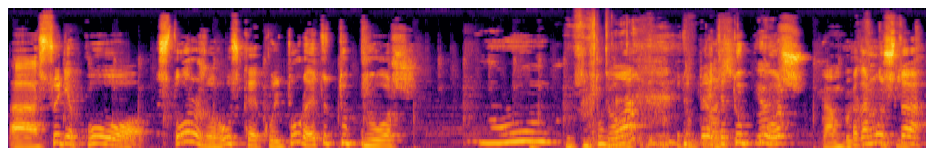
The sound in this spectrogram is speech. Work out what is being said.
А, судя по сторожу, русская культура это тупеж. Ну, Кто? Это, тупеж. Потому что,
